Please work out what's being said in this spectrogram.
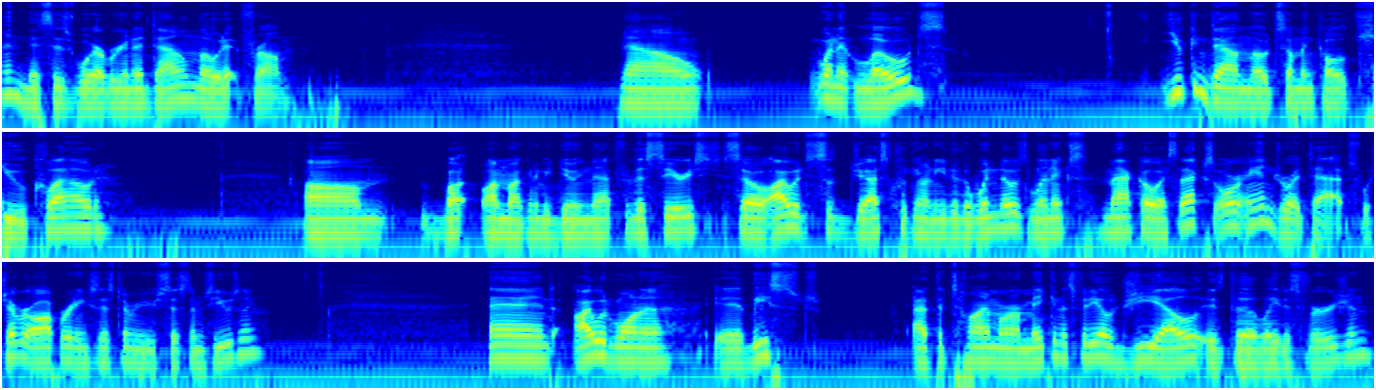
and this is where we're going to download it from. Now, when it loads, you can download something called QCloud. Um, but I'm not going to be doing that for this series. So I would suggest clicking on either the Windows, Linux, Mac OS X, or Android tabs, whichever operating system your system's using. And I would want to, at least at the time where I'm making this video, GL is the latest version.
